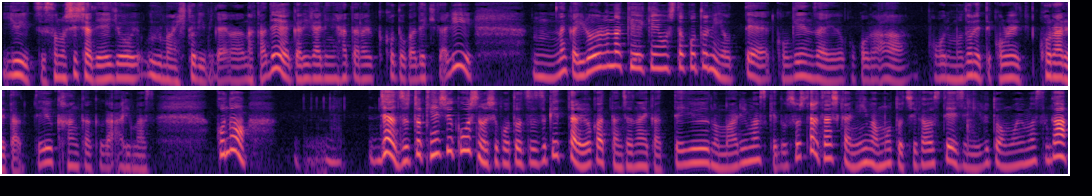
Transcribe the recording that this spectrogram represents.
唯一その支社で営業ウーマン一人みたいな中でガリガリに働くことができたり、うん、なんかいろいろな経験をしたことによってこう現在のここのああここに戻れてこれ来られたっていう感覚があります。このじゃあずっと研修講師の仕事を続けてたらよかったんじゃないかっていうのもありますけど、そしたら確かに今もっと違うステージにいると思いますが、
